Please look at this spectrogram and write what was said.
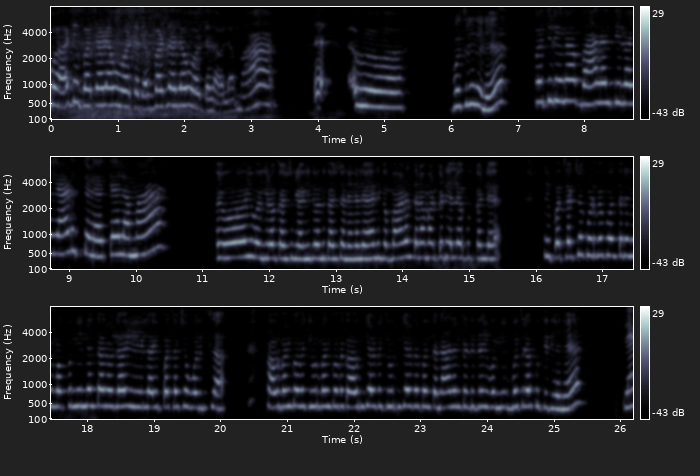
ವಾಟಿ ಬರ್ತಡೆ ಓದ್ತದೆ ಬರ್ತದೆ ಓದ್ತದಲ್ಲಮ್ಮ ಬಸ್ರಿನೇನೆ ಬಜ್ರಿನ ಬಾಣಂತಿನ ಯಾಡುತ್ತಳೆ ತೇಲಮ್ಮ ಅಯ್ಯೋ, ಇವಾಗಿರೋ ಕಷ್ಟಗಳು ಇದೊಂದು ಕಷ್ಟ ನೆನಲೆ ನಿಂಗೆ ಬಾಣಂತನ ಮಾಡ್ಕೊಂಡು ಎಲ್ಲೇ ಕೂತ್ಕೊಂಡೆ. ಇಪ್ಪತ್ತು ಲಕ್ಷ ಕೊಡ್ಬೇಕು ಅಂತಾನೆ ನಿಮ್ಮ ಅಪ್ಪ ನಿನ್ನಂತ ಅನ್ನೋಲ್ಲ? ಇಲ್ಲ ಇಪ್ಪತ್ತು ಲಕ್ಷ ಒದಗಿಸ್ಲ. ಅವ್ರು ಬಂದ್ಕೋಬೇಕು ಇವ್ರು ಬಂದ್ಕೋಬೇಕು ಅವ್ರನ್ನ ಕೇಳ್ಬೇಕು ಇವ್ರನ್ನ ಕೇಳ್ಬೇಕು ಅಂತ ನಾನು ಅನ್ಕೊಂಡಿದ್ರೆ ಇವಾಗ ನೀನು ಬಜ್ರ ಕೂತಿದ್ಯೇನೆ? ಲೇ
